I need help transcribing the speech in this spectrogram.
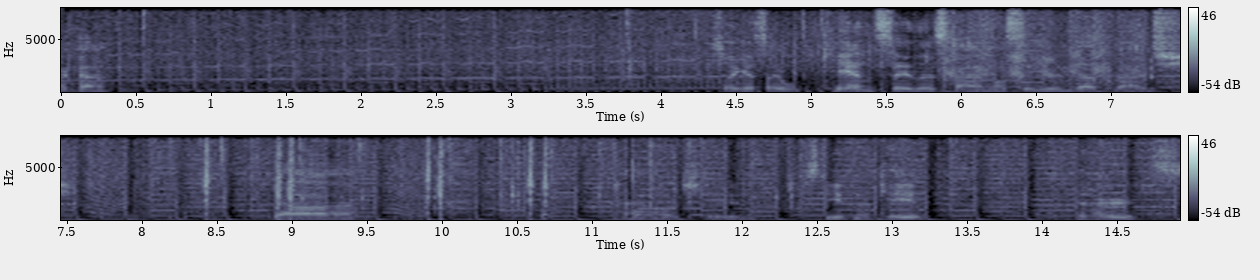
Okay. So I guess I can say this time I'll see you in deathmatch. Yeah. Ouch, dude. Steve no. It hurts.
